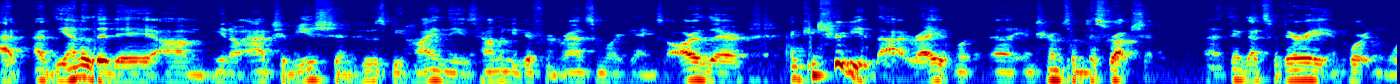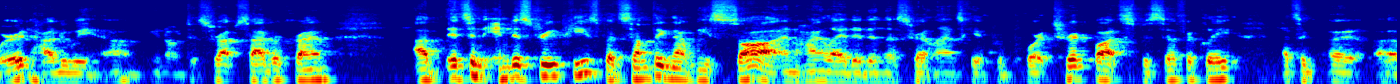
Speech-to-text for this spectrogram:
at, at the end of the day, um, you know, attribution, who's behind these, how many different ransomware gangs are there, and contribute that, right, uh, in terms of disruption. And I think that's a very important word. How do we, um, you know, disrupt cybercrime? Uh, it's an industry piece, but something that we saw and highlighted in this threat landscape report. TrickBot specifically, that's a, a,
